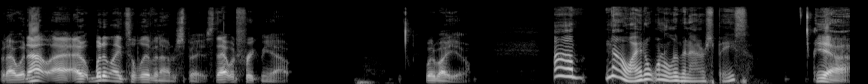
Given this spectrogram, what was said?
But I would not I, wouldn't like to live in outer space. That would freak me out. What about you? Um, no, I don't want to live in outer space. Yeah.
